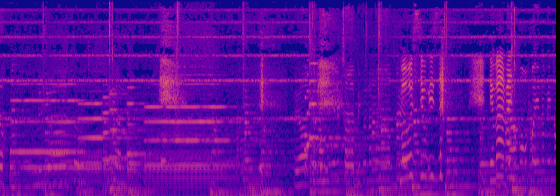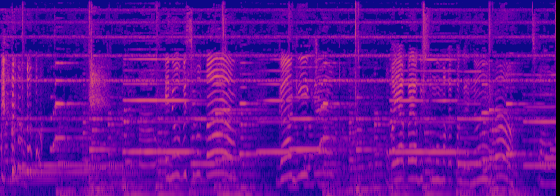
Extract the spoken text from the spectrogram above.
Lo, ano yato? Ano yan? Kaya pala ang init, sabi ko na nga. Bawas yung isa. diba? Kan mo ko pa inumin ng ano ko. inubos mo pa. Gagi ka. O kaya pala gusto mo makipag ano. Oh.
